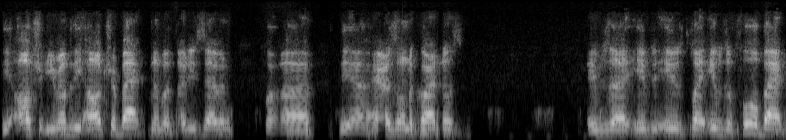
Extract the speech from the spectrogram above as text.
the ultra. You remember the ultra back number thirty-seven for uh the uh, Arizona Cardinals. It was uh, he, was- he was play he was a fullback,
